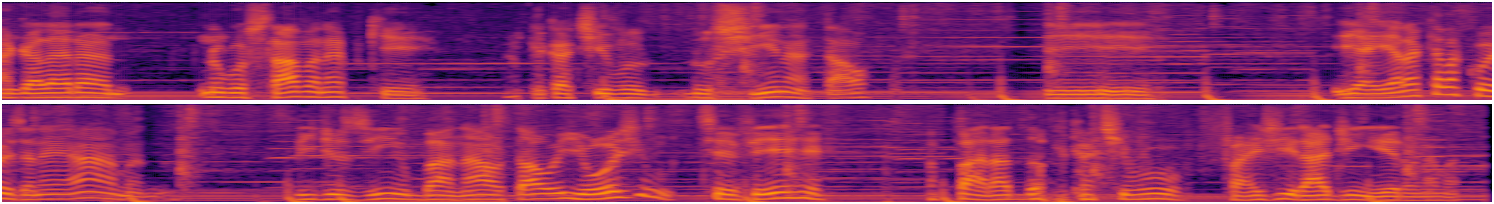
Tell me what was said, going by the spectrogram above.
A galera não gostava, né? Porque aplicativo do China e tal. E. E aí era aquela coisa, né? Ah, mano, videozinho banal e tal. E hoje você vê a parada do aplicativo faz girar dinheiro, né, mano?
